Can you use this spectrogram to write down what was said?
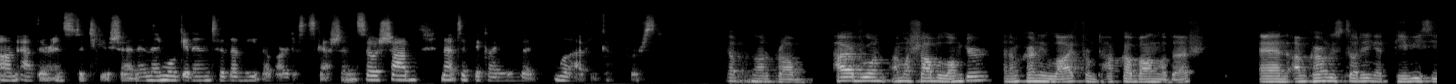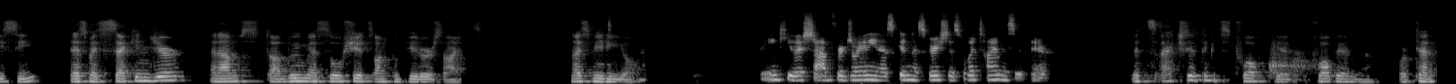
um, at their institution. And then we'll get into the meat of our discussion. So Ashab, not to pick on you, but we'll have you go first. Yep, not a problem. Hi, everyone. I'm Ashab Alamgir, and I'm currently live from Dhaka, Bangladesh. And I'm currently studying at PVCC. And it's my second year, and I'm, I'm doing my associates on computer science. Nice meeting you all. Thank you, Ashab, for joining us. Goodness gracious, what time is it there? It's actually, I think it's 12 p.m., 12 p.m., yeah, or 10,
